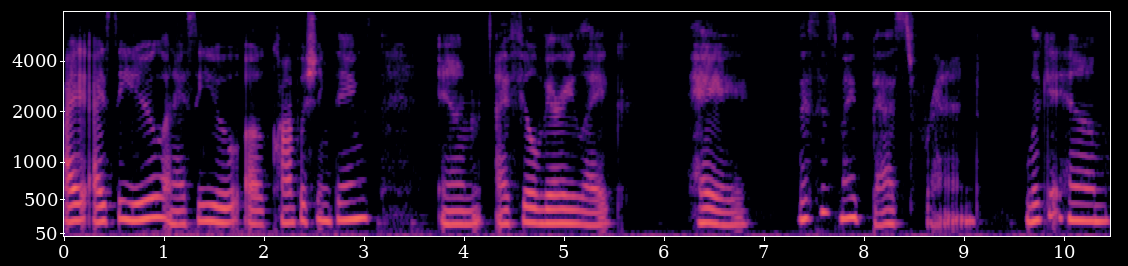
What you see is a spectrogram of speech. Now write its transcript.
I, I see you and I see you accomplishing things and I feel very like hey, this is my best friend. Look at him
